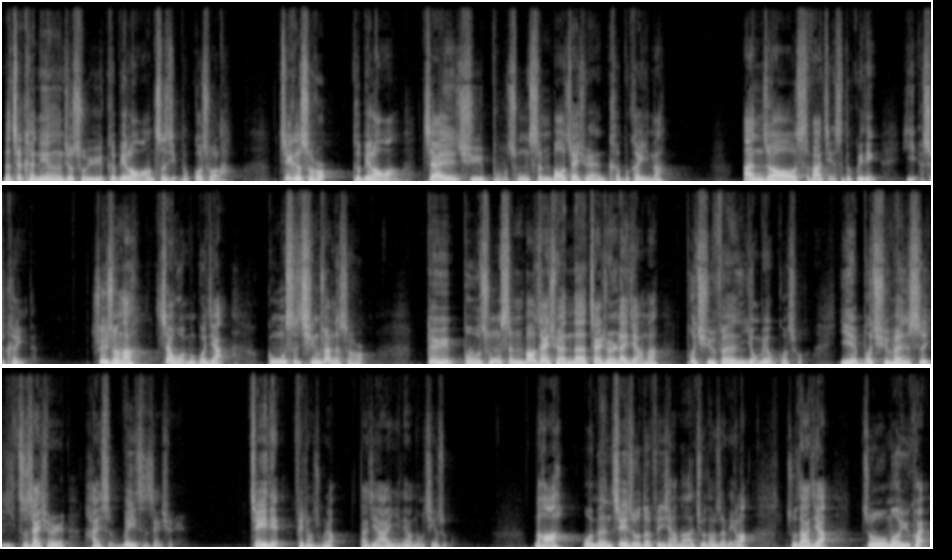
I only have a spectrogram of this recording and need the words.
那这肯定就属于隔壁老王自己的过错了。这个时候，隔壁老王再去补充申报债权，可不可以呢？按照司法解释的规定，也是可以的。所以说呢，在我们国家，公司清算的时候，对于补充申报债权的债权人来讲呢，不区分有没有过错，也不区分是已知债权人还是未知债权人，这一点非常重要，大家一定要弄清楚。那好啊，我们这周的分享呢就到这里了，祝大家周末愉快。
